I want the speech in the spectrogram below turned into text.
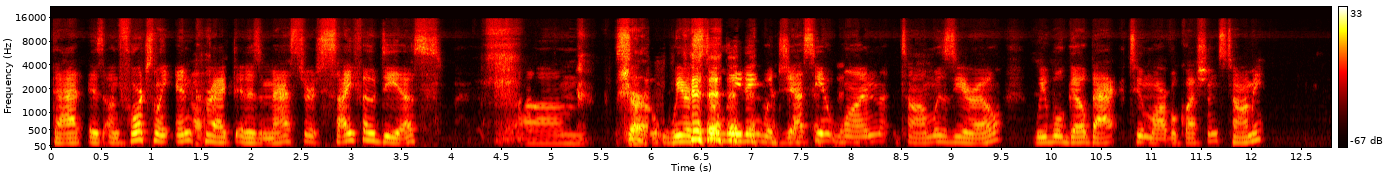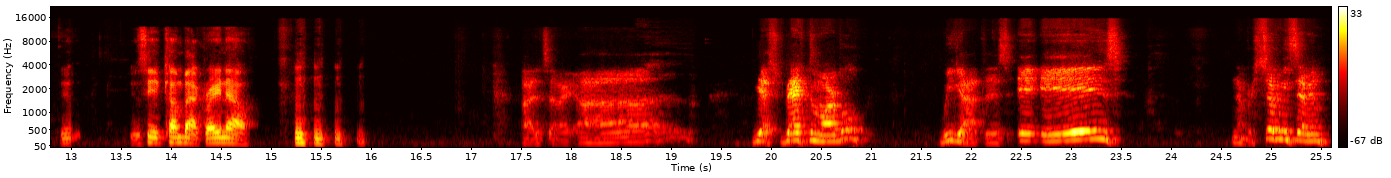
That is unfortunately incorrect. It is Master Sifo-Dyas. Um, Sure. so we are still leading with Jesse at one, Tom with zero. We will go back to Marvel questions. Tommy, You see it come back right now. Uh, sorry. Uh, yes, back to Marvel. We got this. It is number 77.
